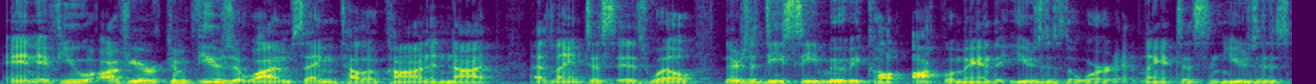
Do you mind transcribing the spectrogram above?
And if you if you're confused at why I'm saying Talokan and not Atlantis, is well, there's a DC movie called Aquaman that uses the word Atlantis and uses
